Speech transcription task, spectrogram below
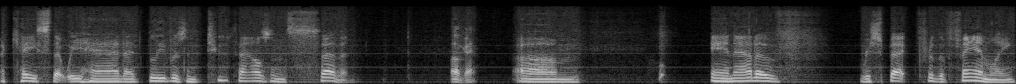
a case that we had, I believe was in 2007. Okay. Um, and out of respect for the family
